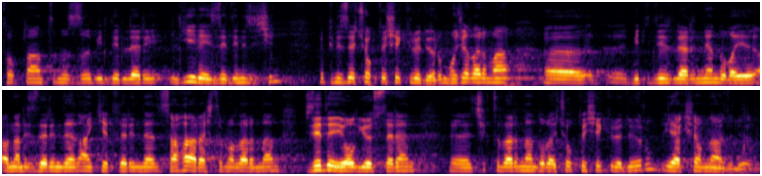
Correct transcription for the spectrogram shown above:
toplantımızı, bildirileri ilgiyle izlediğiniz için hepinize çok teşekkür ediyorum. Hocalarıma e, e, bildirilerinden dolayı, analizlerinden, anketlerinden, saha araştırmalarından, bize de yol gösteren e, çıktılarından dolayı çok teşekkür ediyorum. İyi akşamlar diliyorum.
